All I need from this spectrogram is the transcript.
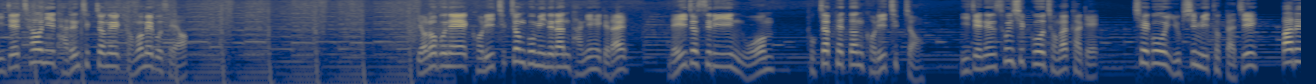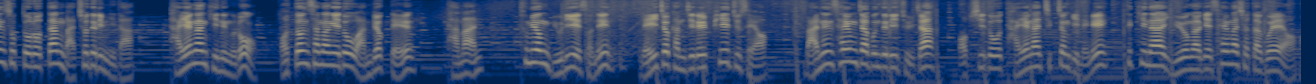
이제 차원이 다른 측정을 경험해보세요. 여러분의 거리 측정 고민을 한 방에 해결할 레이저 3인 웜 복잡했던 거리 측정 이제는 손쉽고 정확하게 최고 60m까지 빠른 속도로 딱 맞춰드립니다. 다양한 기능으로 어떤 상황에도 완벽 대응 다만 투명 유리에서는 레이저 감지를 피해주세요. 많은 사용자분들이 줄자 없이도 다양한 측정 기능을 특히나 유용하게 사용하셨다고 해요.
